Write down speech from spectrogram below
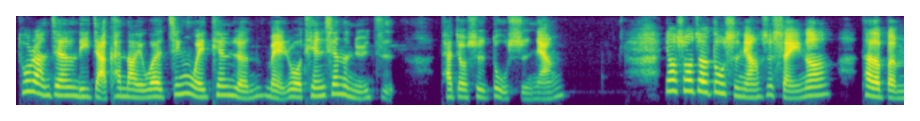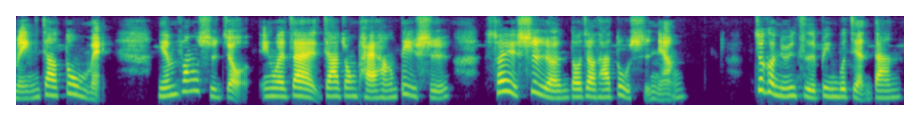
突然间，李甲看到一位惊为天人、美若天仙的女子，她就是杜十娘。要说这杜十娘是谁呢？她的本名叫杜美，年方十九，因为在家中排行第十，所以世人都叫她杜十娘。这个女子并不简单，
